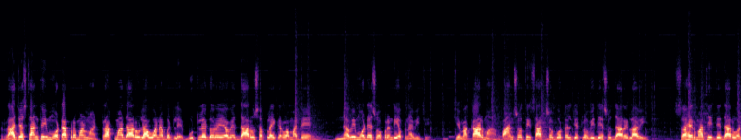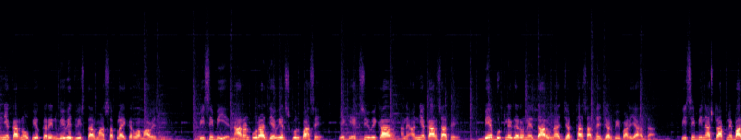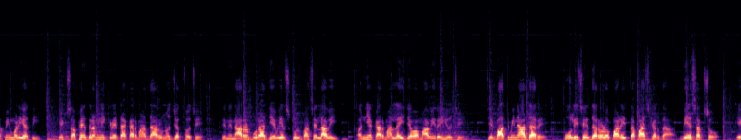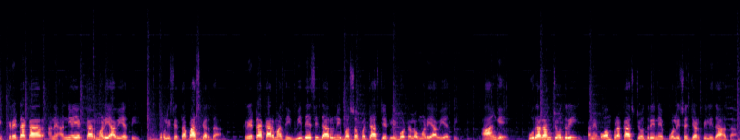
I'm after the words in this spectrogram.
રાજસ્થાનથી મોટા પ્રમાણમાં ટ્રકમાં દારૂ લાવવાના બદલે બુટલેગરોએ હવે દારૂ સપ્લાય કરવા માટે નવી મોડેસ ઓપરંડી અપનાવી છે. જેમાં કારમાં પાંચસોથી સાતસો બોટલ જેટલો વિદેશી દારૂ લાવી શહેરમાંથી તે દારૂ અન્ય કારનો ઉપયોગ કરીને વિવિધ વિસ્તારમાં સપ્લાય કરવામાં આવે છે. પીસીબીએ નારણપુરા ઝેવિયર સ્કૂલ પાસે એક એક્સયુવી કાર અને અન્ય કાર સાથે બે બુટલેગરોને દારૂના જથ્થા સાથે ઝડપી પાડ્યા હતા. પીસીબીના સ્ટાફને બાતમી મળી હતી કે એક સફેદ રંગની ક્રેટા કારમાં દારૂનો જથ્થો છે. તેને નારણપુરા ઝેવિયર સ્કૂલ પાસે લાવી અન્ય કારમાં લઈ જવામાં આવી રહ્યો છે. જે બાતમીના આધારે પોલીસે દરોડો પાડી તપાસ કરતા બે શખ્સો, એક ક્રેટા કાર અને અન્ય એક કાર મળી આવી હતી. પોલીસે તપાસ કરતા ક્રેટા કારમાંથી વિદેશી દારૂની બસો પચાસ જેટલી બોટલો મળી આવી હતી. આ અંગે પુરારામ ચૌધરી અને ઓમ પ્રકાશ ચૌધરીને પોલીસે ઝડપી લીધા હતા.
